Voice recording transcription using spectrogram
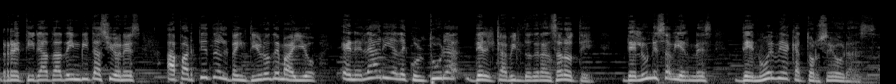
Retirada de invitaciones a partir del 21 de mayo en el área de cultura del Cabildo de Lanzarote, de lunes a viernes de 9 a 14 horas.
